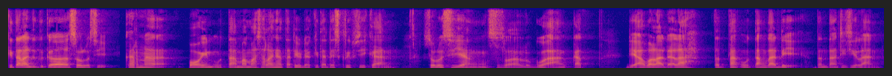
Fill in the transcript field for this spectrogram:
Kita lanjut ke solusi. Karena poin utama masalahnya tadi udah kita deskripsikan, solusi yang selalu gua angkat di awal adalah tentang utang tadi, tentang cicilan.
